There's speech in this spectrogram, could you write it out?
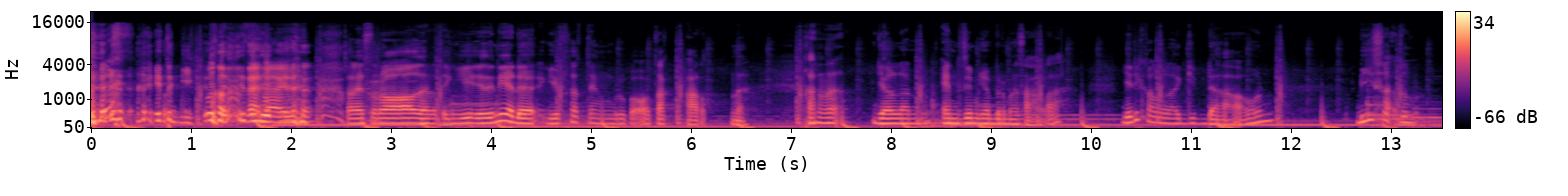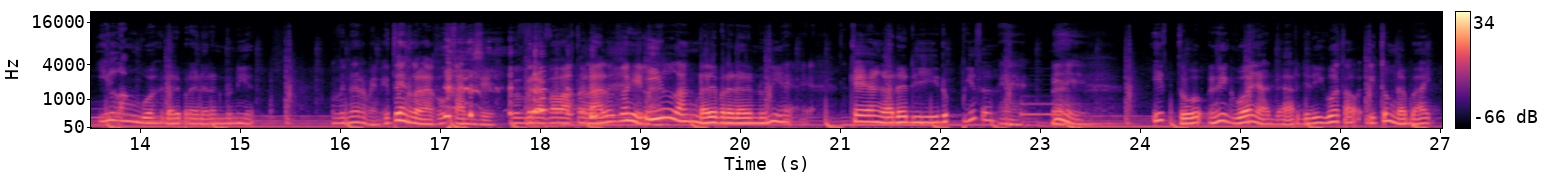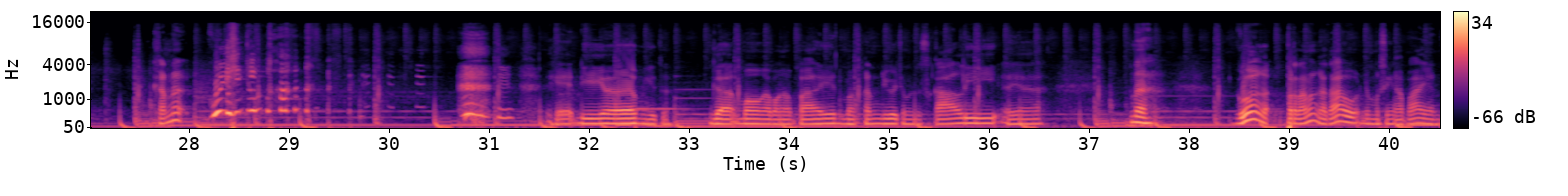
itu gitu. Itu Nggak gitu. tahu itu. kolesterol darah tinggi. Jadi Ini ada gifted yang berupa otak art. Nah, karena jalan enzimnya bermasalah, jadi kalau lagi down bisa tuh hilang gua dari peredaran dunia. Bener men, itu yang gue lakukan sih. Beberapa waktu lalu gue hilang. Hilang dari peredaran dunia. Iya, iya. Kayak nggak ada di hidup gitu. Iya. Nah. Iya, iya. Itu ini gua nyadar, jadi gua tahu itu nggak baik. Karena gue hilang. kayak diem gitu nggak mau ngapa-ngapain makan juga cuma sekali ya nah gua nggak pertama nggak tahu nih mesti ngapain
